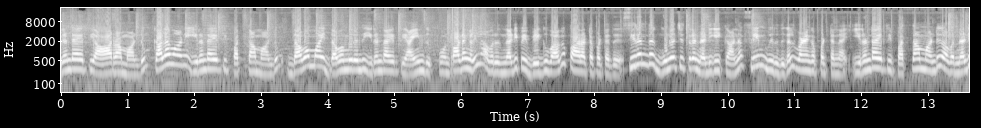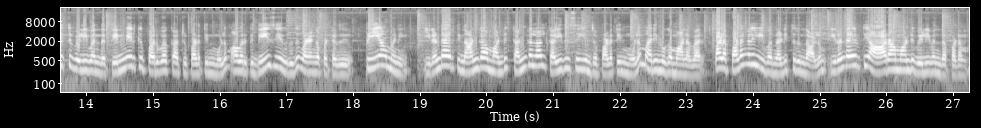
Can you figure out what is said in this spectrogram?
இரண்டாயிரத்தி ஆறாம் ஆண்டும் களவாணி இரண்டாயிரத்தி பத்தாம் ஆண்டும் தவமாய் தவமிருந்து இரண்டாயிரத்தி ஐந்து போன்ற படங்களில் அவரது நடிப்பை வெகுவாக பாராட்டப்பட்டது. சிறந்த குணச்சித்திர நடிகைக்கான பிலிம் விருதுகள் வழங்கப்பட்டன. இரண்டாயிரத்தி பத்தாம் ஆண்டு அவர் நடித்து வெளிவந்த தென்மேற்கு பருவக்காற்று படத்தின் மூலம் அவர் அவருக்கு தேசிய விருது வழங்கப்பட்டது. பிரியாமணி இரண்டாயிரத்தி நான்காம் ஆண்டு கண்களால் கைது செய் என்ற படத்தின் மூலம் அறிமுகமானவர். பல படங்களில் இவர் நடித்திருந்தாலும் இரண்டாயிரத்தி ஆறாம் ஆண்டு வெளிவந்த படம்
